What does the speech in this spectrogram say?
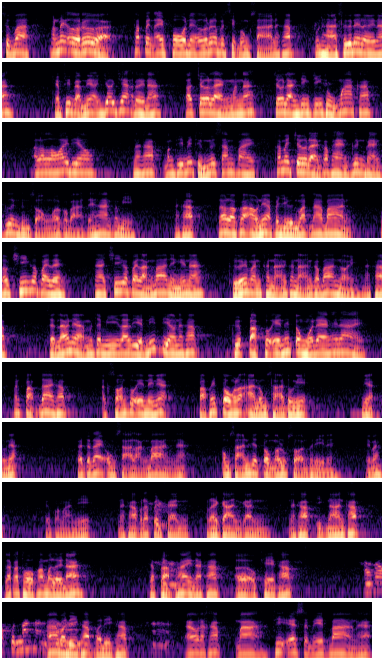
รู้สึกว่ามันไม่เออร์เรอร์ถ้าเป็น iPhone เนี่ยเออร์เรอร์เป็น 10 องศานะครับ คุณหาซื้อได้เลยนะ เข็มทิศแบบนี้เยอะแยะเลยนะ เราเจอแหล่งมันนะ เจอแหล่งจริง ๆ ถูกมากครับอนละร้อยเดียวนะครับ บางทีไม่ถึงด้วยซ้ำไป ถ้าไม่เจอแหล่งก็แพงขึ้นแพงขึ้นถึง 200 กว่าบาทในห้างก็มีนะครับ แล้วเราก็เอาเนี่ยไปยืนวัดหน้าบ้าน เราชี้เข้าไปเลยนะชี้เข้าไปหลังบ้านอย่างนี้นะ ถือให้มันขนานขนานกับบ้านหน่อยนะครับ เสร็จแล้วเนี่ยมันจะมีรายละเอียดนิดเดียวนะครับ คือปรับตัวเอ็นให้ตรงหัวแดงให้ได้ มันปรับได้ครับ อักษรตัวเอ็นในเนี้ยปรับให้ตรงแล้วอ่านองศาตรงนี้เนี่ยตรงเนี้ยเราจะได้องศาหลังบ้านนะองศานี่จะตรงกับลูกศรพอดีเลยเห็นไหมเออประมาณนี้นะครับแล้วเป็นแฟนรายการกันนะครับ อีกนานครับ แล้วก็โทรเข้ามาเลยนะ จะปรับให้นะครับ เออโอเคครับค่ะขอบคุณมากค่ะอ่าสวัสดีครับสวัสดีครับค่ะเอาละครับมาที่ SMS บ้างนะฮะ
